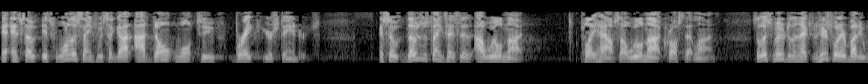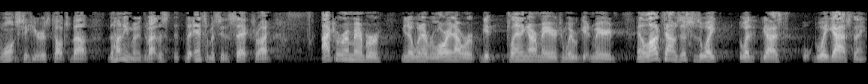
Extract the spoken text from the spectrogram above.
And, and so it's one of those things we say, God, I don't want to break your standards. And so those are things that says, I will not play house. I will not cross that line. So let's move to the next one. Here's what everybody wants to hear. It talks about the honeymoon, about this, the intimacy, the sex, right? I can remember, you know, whenever Laurie and I were planning our marriage and we were getting married, and a lot of times this is the way what guys, the way guys think.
